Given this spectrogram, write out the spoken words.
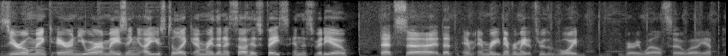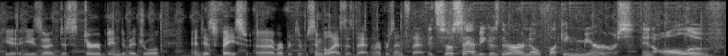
Zero Mink, Aaron, you are amazing. I used to like Emre, then I saw his face in this video. That's uh, that em- Emre never made it through the void very well. So uh, yep, he, he's a disturbed individual, and his face uh, symbolizes that and represents that. It's so sad because there are no fucking mirrors in all of,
